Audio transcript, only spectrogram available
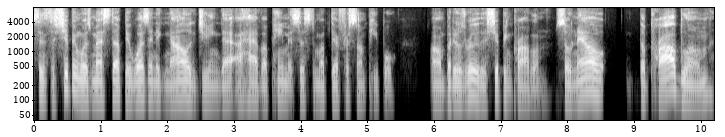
since the shipping was messed up, it wasn't acknowledging that I have a payment system up there for some people. Um, but it was really the shipping problem. So now the problem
